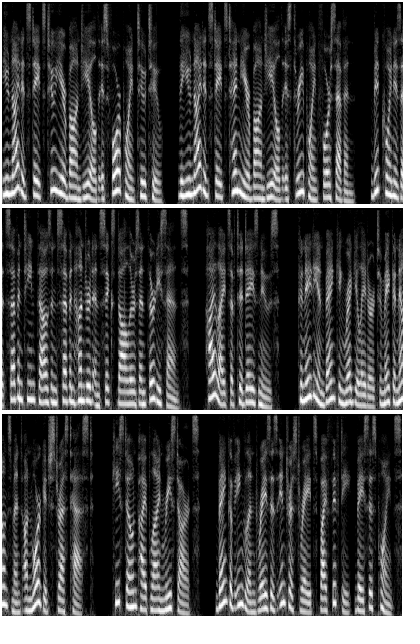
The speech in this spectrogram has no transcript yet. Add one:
United States 2-year bond yield is 4.22. The United States 10-year bond yield is 3.47. Bitcoin is at $17,706.30. Highlights of today's news. Canadian banking regulator to make announcement on mortgage stress test. Keystone Pipeline restarts. Bank of England raises interest rates by 50 basis points.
